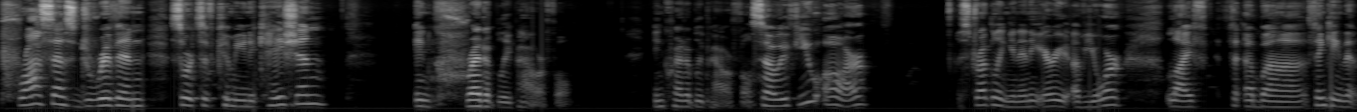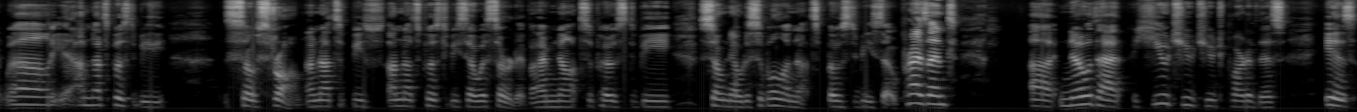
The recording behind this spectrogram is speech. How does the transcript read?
process driven sorts of communication incredibly powerful incredibly powerful so if you are struggling in any area of your life th- uh, thinking that well yeah i'm not supposed to be so strong. I'm not be I'm not supposed to be so assertive. I'm not supposed to be so noticeable. I'm not supposed to be so present. Uh, know that a huge, huge, huge part of this is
